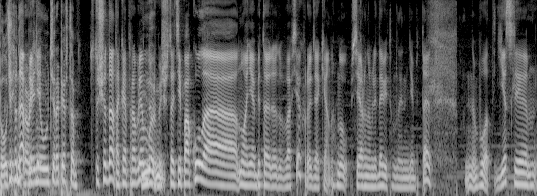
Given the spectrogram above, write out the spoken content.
получить типа, да, направление прикинь- у терапевта. Тут еще, да, такая проблема Ну, может быть, что типа акула, ну, они обитают во всех вроде океанах, ну, в Северном Ледовитом, наверное, не обитают. Ну, Вот, если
